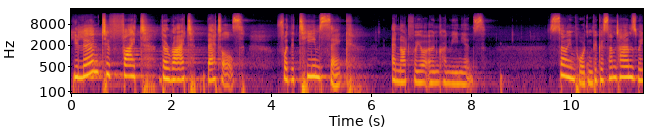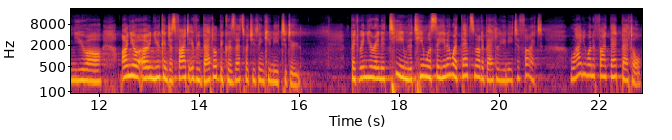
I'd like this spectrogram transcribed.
You learn to fight the right battles for the team's sake and not for your own convenience. So important because sometimes when you are on your own, you can just fight every battle because that's what you think you need to do. But when you're in a team, the team will say, you know what, that's not a battle you need to fight. Why do you want to fight that battle?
